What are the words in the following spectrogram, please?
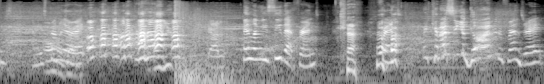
he's, he's Oh my probably God. alright. Hey, you- Got it. hey, let me see that, friend. Friend. hey, can I see your gun? We're friends, right?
